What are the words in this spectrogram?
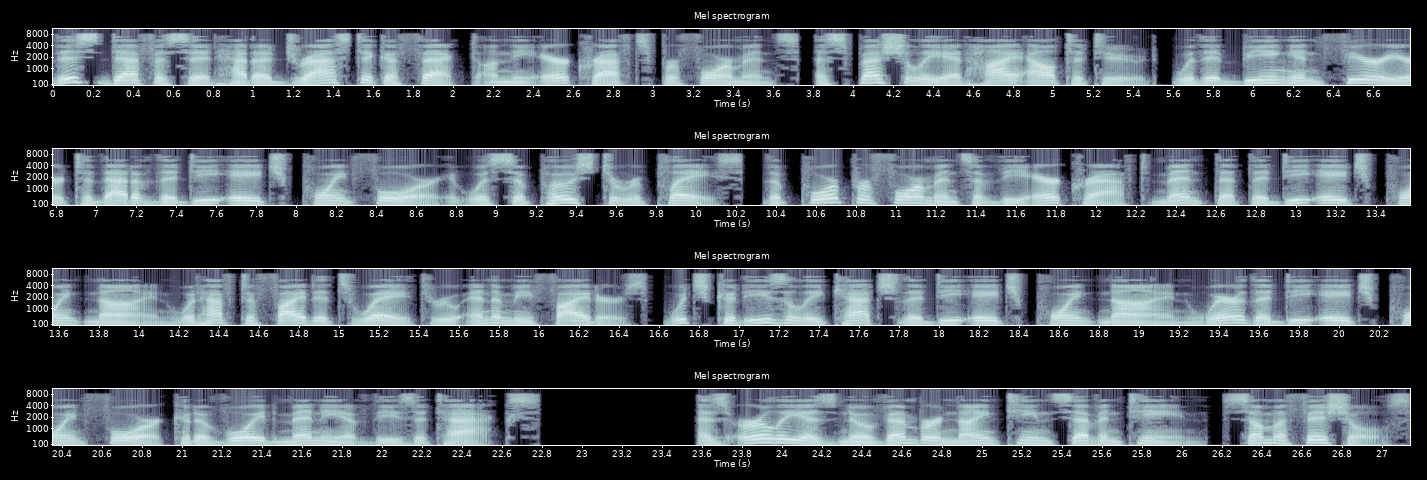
This deficit had a drastic effect on the aircraft's performance, especially at high altitude, with it being inferior to that of the DH.4 it was supposed to replace. The poor performance of the aircraft meant that the DH.9 would have to fight its way through enemy fighters, which could easily catch the DH.9 where the DH.4 could avoid many of these attacks. As early as November 1917, some officials,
